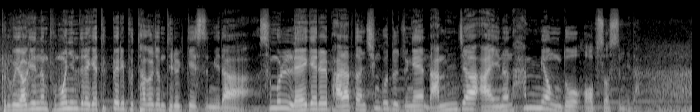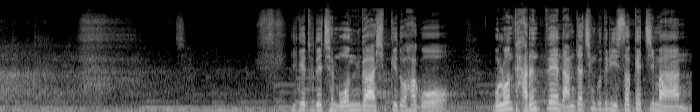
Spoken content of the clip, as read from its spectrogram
그리고 여기 있는 부모님들에게 특별히 부탁을 좀 드릴 게 있습니다. 24개를 받았던 친구들 중에 남자 아이는 한 명도 없었습니다. 이게 도대체 뭔가 싶기도 하고 물론 다른 때 남자 친구들이 있었겠지만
